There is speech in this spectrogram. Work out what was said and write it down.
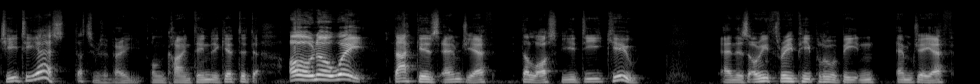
GTS. That seems a very unkind thing to give to. Oh no, wait! That gives MJF the loss via DQ. And there's only three people who have beaten MJF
